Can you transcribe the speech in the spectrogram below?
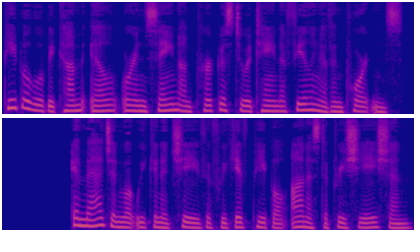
People will become ill or insane on purpose to attain a feeling of importance. Imagine what we can achieve if we give people honest appreciation.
